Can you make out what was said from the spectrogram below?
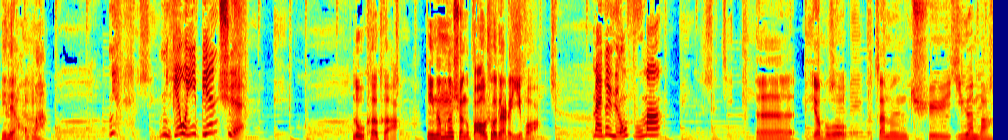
你脸红了。你，你给我一边去！陆可可，你能不能选个保守点的衣服？买个羽绒服吗？呃，要不咱们去医院吧？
